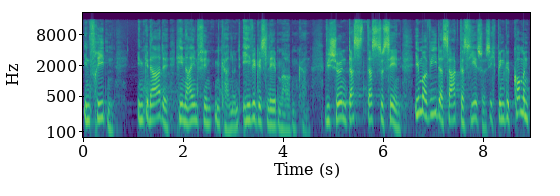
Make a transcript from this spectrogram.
in Frieden, in Gnade hineinfinden kann und ewiges Leben haben kann. Wie schön das, das zu sehen. Immer wieder sagt das Jesus. Ich bin gekommen,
